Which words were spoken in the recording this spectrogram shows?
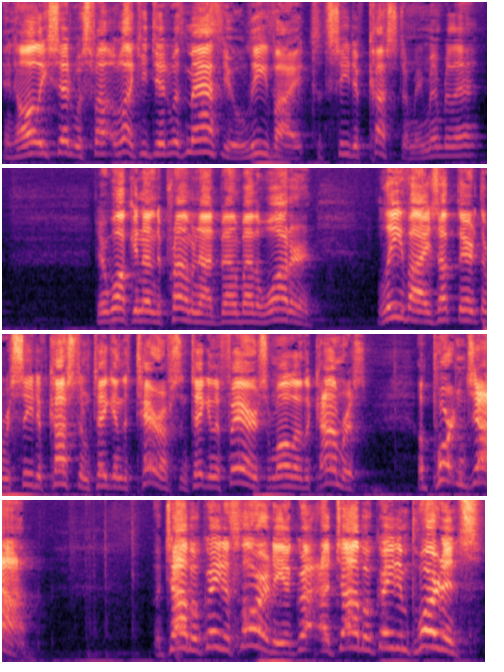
and all he said was like he did with Matthew, Levi, the seat of custom. Remember that? They're walking on the promenade bound by the water. And Levi's up there at the receipt of custom, taking the tariffs and taking the fares from all of the commerce. Important job. A job of great authority, a, a job of great importance.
